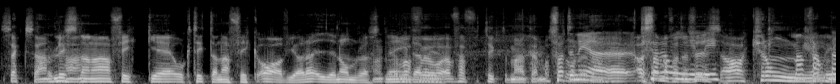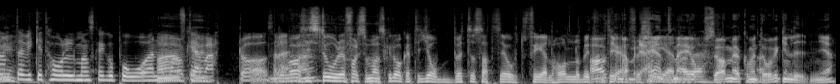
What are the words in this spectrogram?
Sexan. Lyssnarna ja. fick eh, och tittarna fick avgöra i en omröstning. Okay, varför, vi... varför, tyckte man att den måste För att den är ja, sammanfattningsvis ja, krånglig. Man fattar inte vilket håll man ska gå på eller ah, man ska okay. vart och sådär. Det var historier folk som man skulle åka till jobbet och satt sig åt fel håll och blivit ah, okay, en timme försenade. Det har hänt mig också men jag kommer inte ihåg vilken linje.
